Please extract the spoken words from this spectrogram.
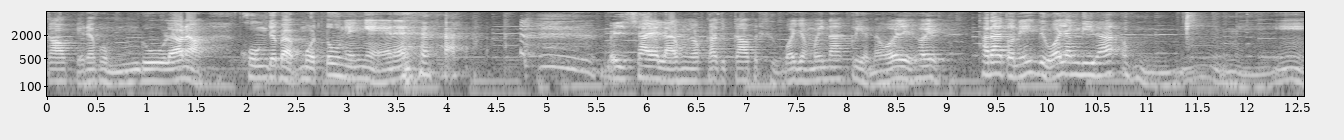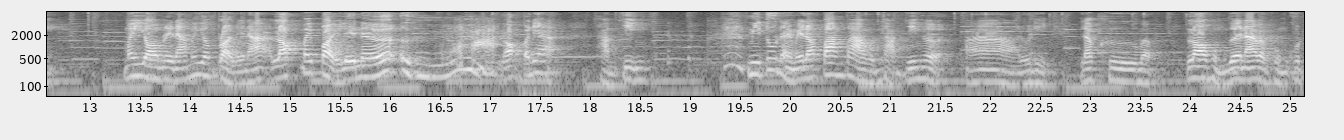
49 เพชรนี่ยผมดูแล้วเนี่ยคงจะแบบหมดตู้แง่ๆนะไม่ใช่แล้วครับ 99 เพชรถือว่ายังไม่น่าเกลียดนะเว้ยเฮ้ยถ้าได้ตัวนี้ถือว่ายังดีนะแหมไม่ยอมเลยนะ ไม่ยอมปล่อยเลยนะ ล็อกไม่ปล่อยเลยเนอะล็อกปะเนี่ย ถามจริง มีตู้ไหนไม่ล็อกบ้างเปล่าผมถามจริงเหอะอ่าดูดิแล้วคือแบบรอผมด้วยนะแบบผมคน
